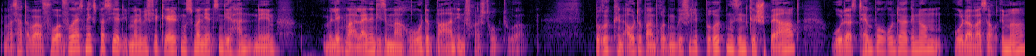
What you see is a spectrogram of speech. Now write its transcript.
Was hat aber vor, vorher ist nichts passiert. Ich meine, wie viel Geld muss man jetzt in die Hand nehmen? Überleg mal alleine diese marode Bahninfrastruktur. Brücken, Autobahnbrücken, wie viele Brücken sind gesperrt oder das Tempo runtergenommen oder was auch immer,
